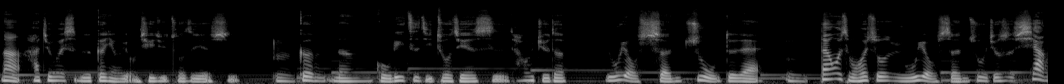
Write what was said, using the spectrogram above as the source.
那他就会是不是更有勇气去做这些事？嗯，更能鼓励自己做这些事，他会觉得。如有神助，对不对？嗯，但为什么会说如有神助？就是像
